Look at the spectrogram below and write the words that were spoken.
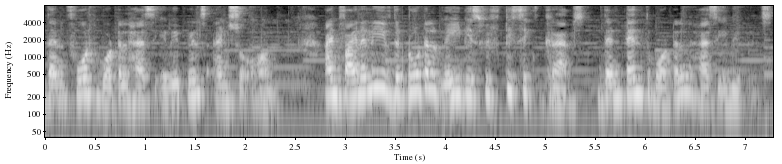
then fourth bottle has heavy pills and so on. And finally, if the total weight is 56 grams, then 10th bottle has heavy pills.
